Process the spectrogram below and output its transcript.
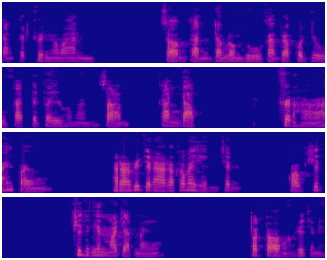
การเกิดขึ้นของมันสองการดำรงอยู่การปรากฏอยู่การเป็นไปอยู่ของมันสามการดับเคลื่อนหายไป ถ้าเราพิจารณาเราก็ไม่เห็น เช่น ความคิด คิดอย่างนี้มาจากไหน ต้นตอของคิดอย่างนี้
